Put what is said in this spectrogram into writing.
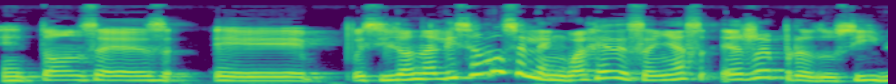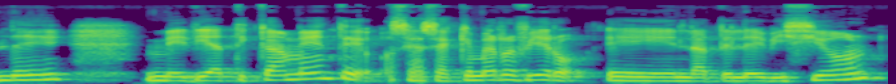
Entonces, eh, pues si lo analizamos, el lenguaje de señas es reproducible mediáticamente. O sea, ¿a qué me refiero? En la televisión,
